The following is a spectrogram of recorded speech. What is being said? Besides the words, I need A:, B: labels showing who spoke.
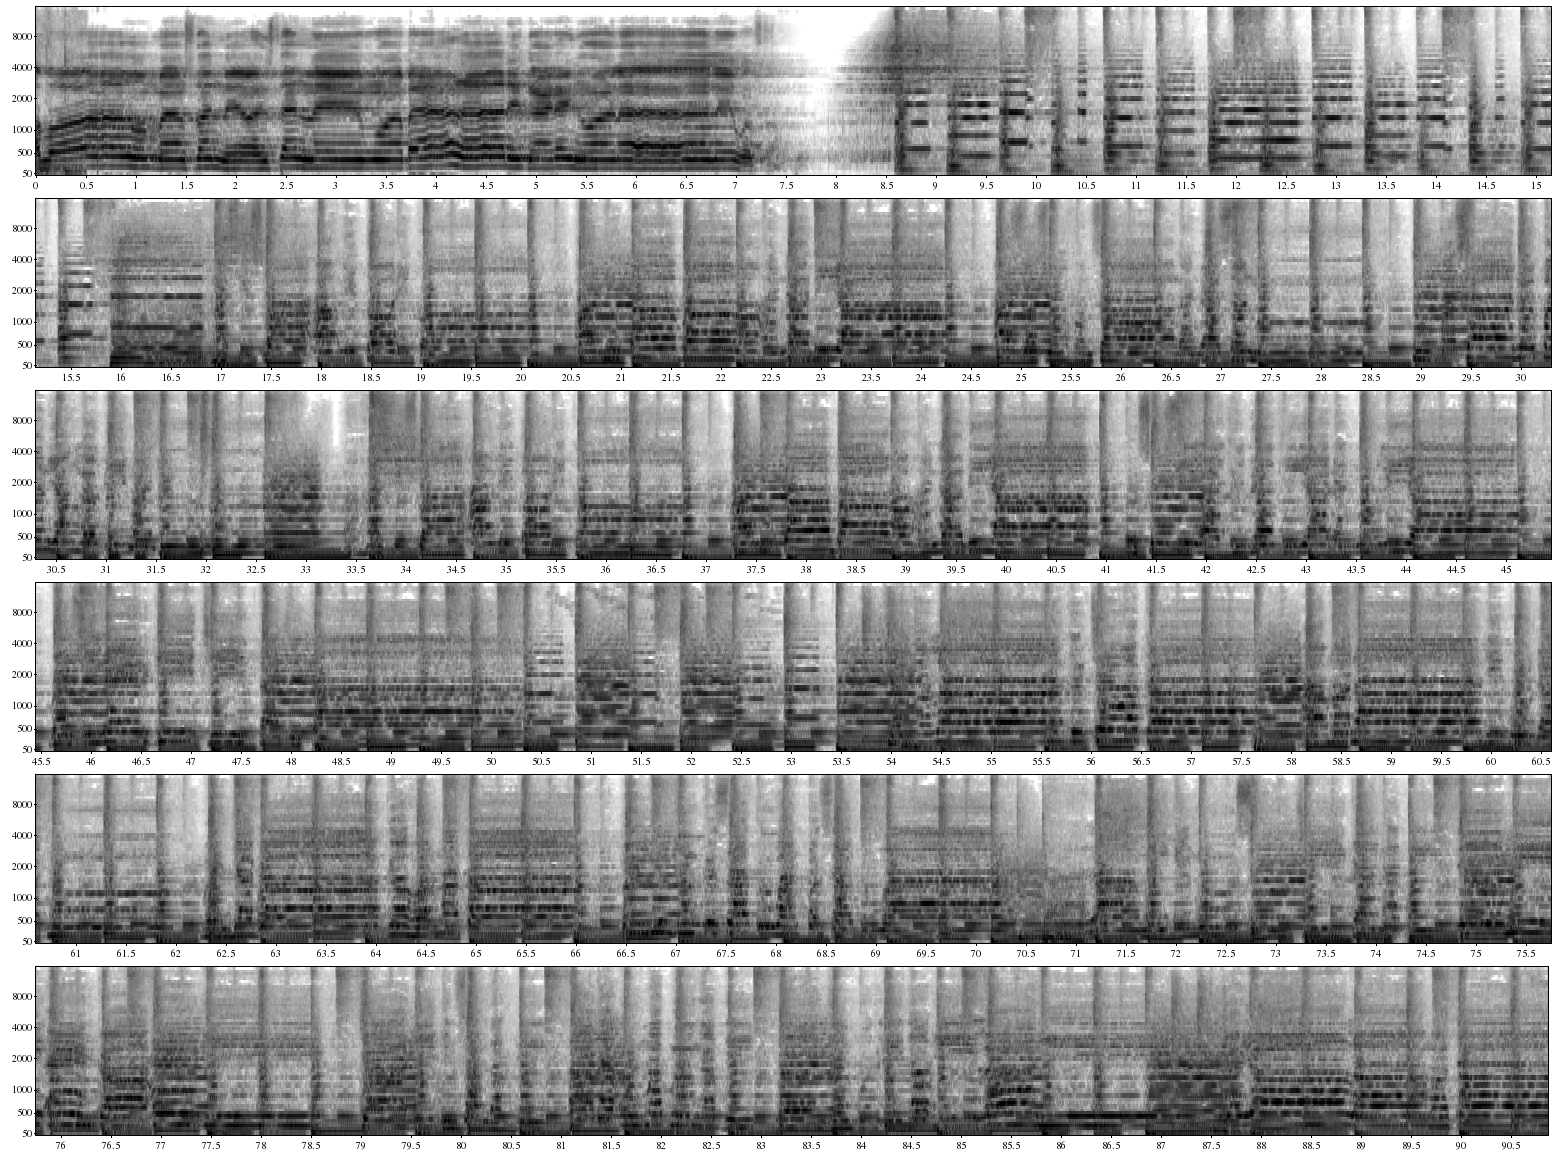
A: اللهم صل وسلم وبارك عليه وعلى آله
B: depan yang lebih maju. Mahasiswa ahli toriko Al-Mutabaroh Nadia Bersusila cendekia dan mulia. Bersinergi cita-cita. Janganlah kecewakan persatuan persatuan. Dalam ilmu sucikan hati. Demi NKRI Jadi insan bakti Pada umat mengabdi. Menjemput ridho ilahi. Lama mata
